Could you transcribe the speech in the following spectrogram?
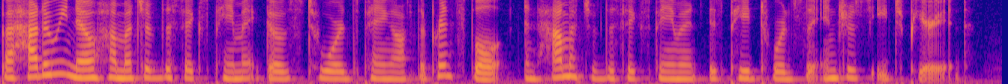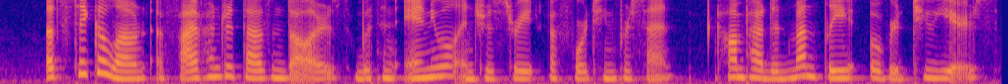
But how do we know how much of the fixed payment goes towards paying off the principal and how much of the fixed payment is paid towards the interest each period? Let's take a loan of $500,000 with an annual interest rate of 14%, compounded monthly over two years.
